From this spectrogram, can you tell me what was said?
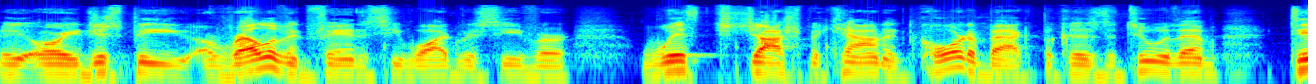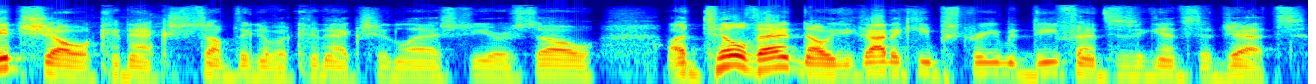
or he'd just be a relevant fantasy wide receiver with Josh McCown at quarterback because the two of them did show a connection, something of a connection last year. So until then, though, you got to keep streaming defenses against the Jets.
